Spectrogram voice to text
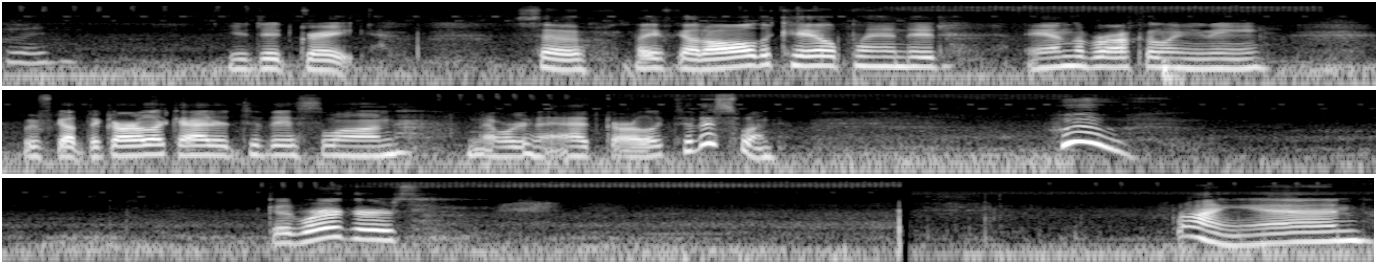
Good? You did great. So they've got all the kale planted and the broccolini. We've got the garlic added to this one. Now we're going to add garlic to this one. Whew! Good workers. Ryan.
